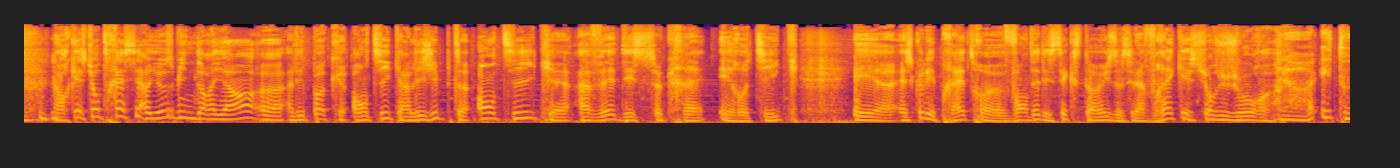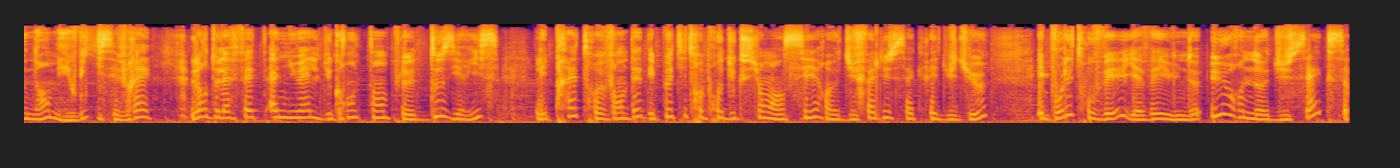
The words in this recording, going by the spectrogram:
Alors question très sérieuse, mine de rien. Euh, à l'époque antique, hein, l'Égypte antique avait des secrets érotiques. Et euh, est-ce que les prêtres euh, vendaient des sextoys? C'est la vraie question du jour. Alors, étonnant, mais oui, c'est vrai. Lors de la fête annuelle du grand temple d'Osiris, les prêtres vendaient des petites reproductions en cire du phallus sacré du dieu. Et pour les trouver, il y avait une urne du sexe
